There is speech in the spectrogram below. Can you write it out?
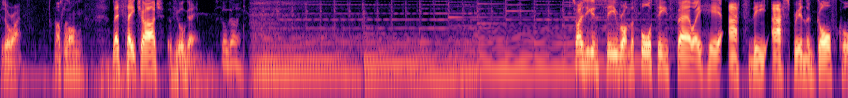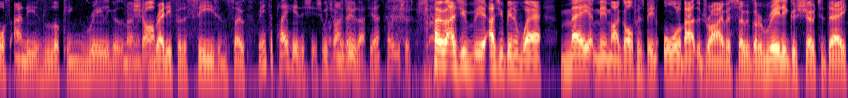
It's all right. That's long. Let's take charge of your game. Still going. So as you can see, we're on the 14th fairway here at the Asprey and the golf course, Andy, is looking really good at the moment, sharp. ready for the season. So we need to play here this year. Should we I try and we do do. that, yeah? I think you should. So as you've, as you've been aware, May at Me and My Golf has been all about the drivers. So we've got a really good show today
